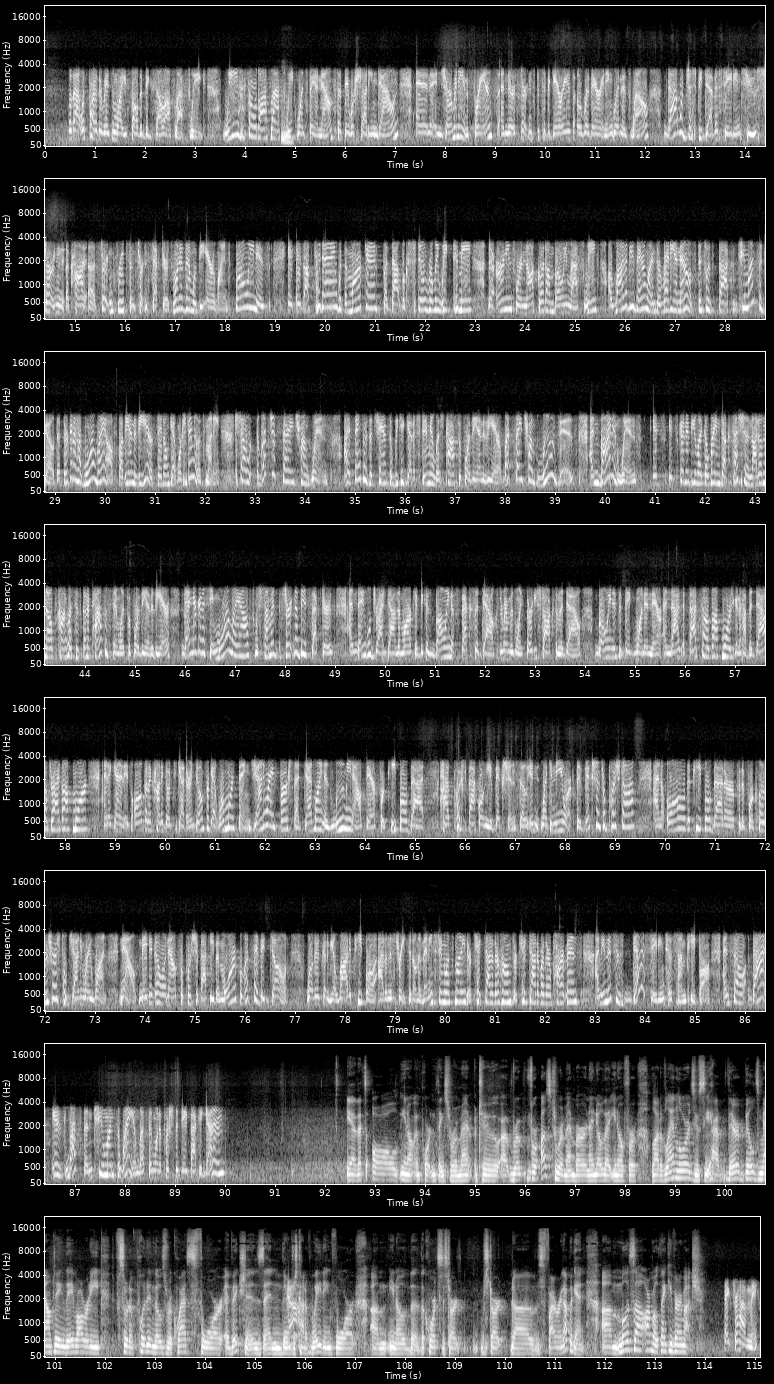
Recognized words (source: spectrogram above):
Well, that was part of the reason why you saw the big sell off last week. We sold off last mm. week once they announced that they were shutting down. And in Germany and France, and there are certain specific areas over there in England as well, that would just be devastating to certain uh, certain groups and certain sectors. One of them would be airlines. Boeing is is up today with the market, but that looks still really weak to me. The earnings were not good on Boeing last week. A lot of these airlines already announced this was back two months ago that they're going to have more layoffs by the end of the year if they don't get more stimulus money. So let's just say Trump wins. I think there's a chance that we could get a stimulus passed before the end of the year. Let's say Trump loses and Biden wins. It's it's going to be like a lame duck session, and I don't know if Congress is going to pass a stimulus before the end of the year. Then you're going to see more layoffs with some of, certain of these sectors, and they will drag down the market because Boeing affects the Dow. Because remember, there's only 30 stocks in the Dow. Boeing is a big one in there, and that if that sells off more, you're going to have the Dow drag off more. And again, it's all going to kind of go together. And don't forget one more thing. January 1st, that deadline is looming out there for people that have pushed back on the eviction. So, in like in New York, the evictions were pushed off, and all the people that are for the foreclosures till January 1. Now, maybe they'll announce they'll push it back even more, but let's say they don't. Well, there's going to be a lot of people out on the streets that don't have any stimulus money. They're kicked out of their homes. They're kicked out of their apartments. I mean, this is devastating to some people. And so that is less than two months away unless they want to push the date back again. Yeah, that's all you know important things to remember to uh, re- for us to remember. And I know that you know for a lot of landlords, you see have their bills mounting. They've already sort of put in those requests for evictions, and they're yeah. just kind of waiting for um, you know the the courts to start start uh, firing up again. Um, Melissa Armo, thank you very much. Thanks for having me.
